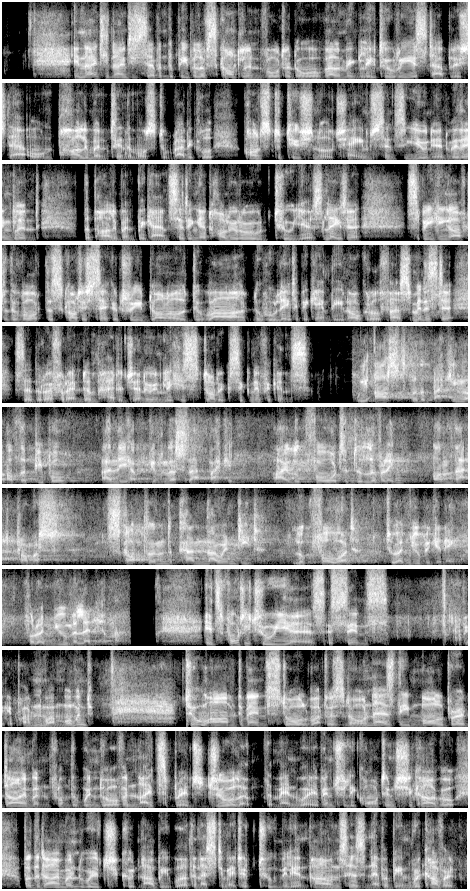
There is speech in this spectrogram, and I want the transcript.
In 1997, the people of Scotland voted overwhelmingly to re-establish their own parliament in the most radical constitutional change since union with England. The parliament began sitting at Holyrood two years later. Speaking after the vote, the Scottish Secretary, Donald Dewar, who later became the inaugural First Minister, said the referendum had a genuinely historic significance. We asked for the backing of the people, and they have given us that backing. I look forward to delivering on that promise. Scotland can now indeed look forward to a new beginning for a new millennium. It's 42 years since, beg your pardon, one moment. Two armed men stole what was known as the Marlborough diamond from the window of a Knightsbridge jeweler. The men were eventually caught in Chicago, but the diamond, which could now be worth an estimated two million pounds, has never been recovered.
